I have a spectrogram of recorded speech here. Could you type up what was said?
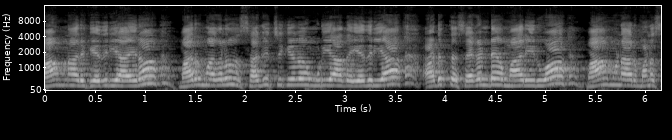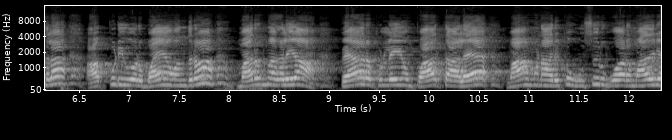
மாமனாருக்கு எதிரியாயிரும். மருமகளும் சகிச்சுக்கவே முடியாத எதிரியாக அடுத்த செகண்டே மாறிடுவா. மாமனார் மனசில் அப்படி ஒரு பயம் வந்துடும் மருமகளையும் பேர பிள்ளையும் பார்த்தாலே மாமனாருக்கு உசுறு போகிற மாதிரி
